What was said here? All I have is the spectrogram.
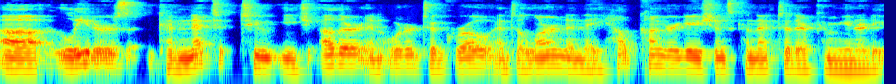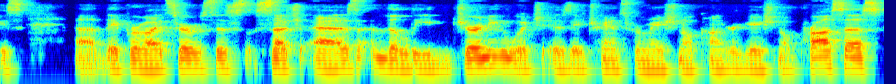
uh, leaders connect to each other in order to grow and to learn, and they help congregations connect to their communities. Uh, they provide services such as the Lead Journey, which is a transformational congregational process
